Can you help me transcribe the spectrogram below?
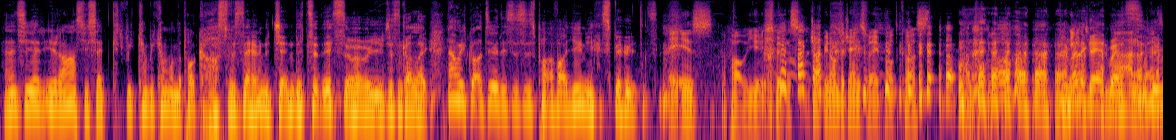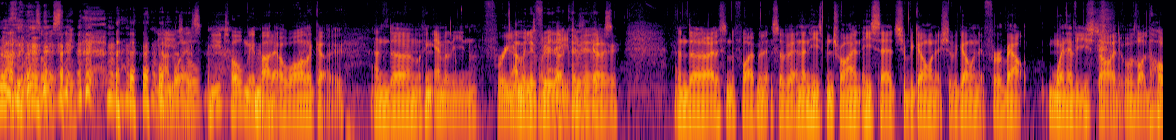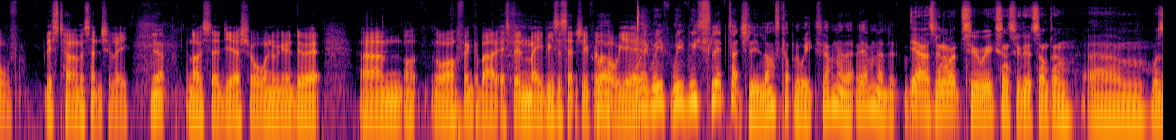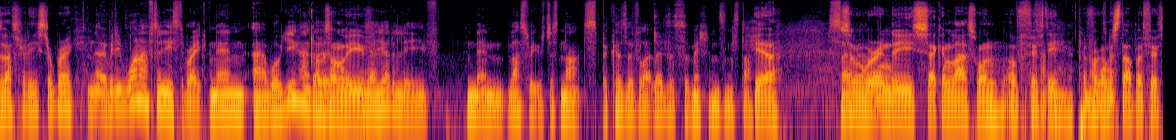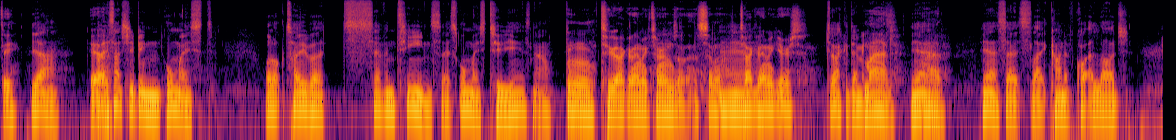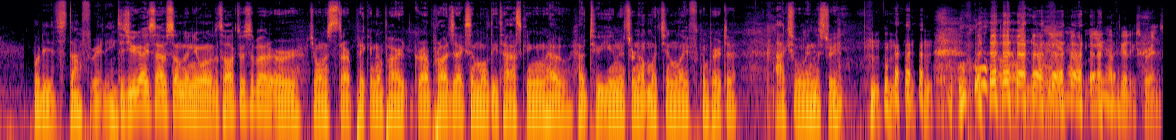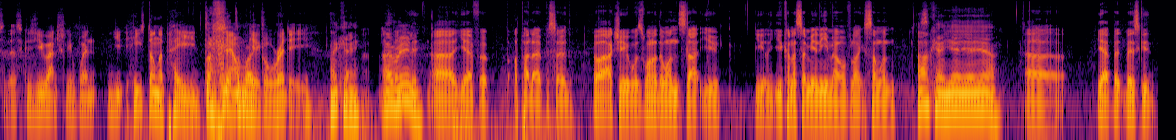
And then so you'd, you'd asked, you said, Could we, can we come on the podcast? Was there an agenda to this? Or were you just kind of like, now we've got to do this. This is part of our uni experience. It is a part of the uni experience. Jumping on the James Bay podcast. I'm talking about- You relegated Wes. and Wes, You and relegated- Wes, obviously. You And Wes. told, you told me about it a while ago, and um, I think Emily and Free Emily went and Free, on it that ages came in, ago. yes. And uh, I listened to five minutes of it, and then he's been trying. He said, "Should we go on it? Should we go on it?" For about whenever you started, it was like the whole this term essentially. Yeah. And I said, "Yeah, sure. When are we going to do it?" Um, I'll, well, I'll think about it. It's been maybes essentially for the whole year. We, we've, we we slipped actually last couple of weeks. We haven't had, a- we haven't had, a- Yeah, it's been about two weeks since we did something. Um, was it after the Easter break? no, we did one after the Easter break. And then, uh, well, you had I a- was on leave. Yeah, you had a leave. And then last week was just nuts because of like loads of submissions and stuff. Yeah. So, So, we're in the second last one of 50. If we're going to stop at 50. Yeah. Yeah. But it's actually been almost, well, October 17, so it's almost two years now. Two, Mm, two academic terms, uh, some, two academic years. two academic. Mad. Yeah. Mad. Yeah, so it's like kind of quite a large body of stuff really. Did you guys have something you wanted to talk to us about, or do you want us to start picking apart grad projects and multitasking and how, how two units are not much in life compared to actual industry? Oh, no. you, have, you have good experience of this because you actually went. You, he's done a paid Don't forget sound the mic. gig already. Okay. I've oh done- really? Uh, yeah, for a pilot episode. Well, actually, it was one of the ones that you you, you kind of sent me an email of like someone. Okay. Yeah. Yeah. Yeah. Uh, yeah, but basically,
